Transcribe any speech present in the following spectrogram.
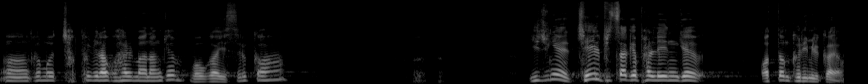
어, 그 뭐 작품이라고 할 만한 게 뭐가 있을까? 이 중에 제일 비싸게 팔리는 게 어떤 그림일까요?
